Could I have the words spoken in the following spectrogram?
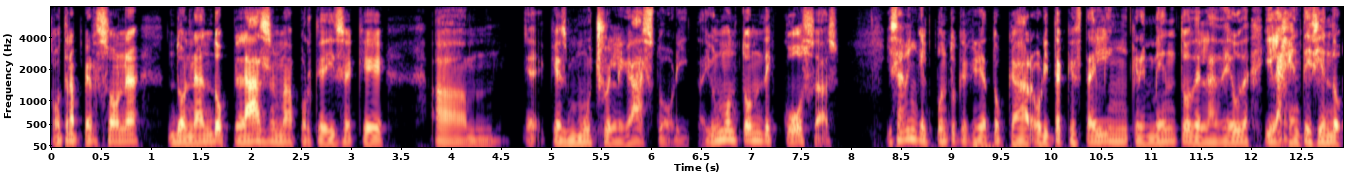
Otra persona donando plasma porque dice que, eh, que es mucho el gasto ahorita. Y un montón de cosas y saben que el punto que quería tocar, ahorita que está el incremento de la deuda y la gente diciendo,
